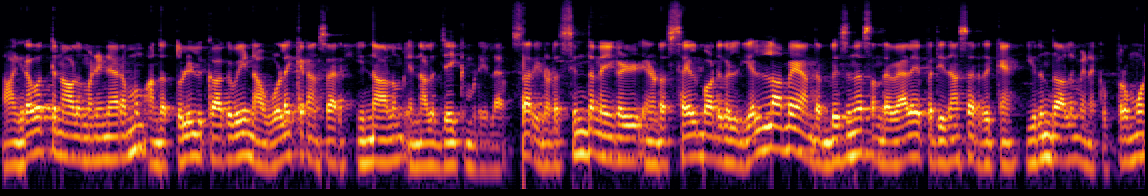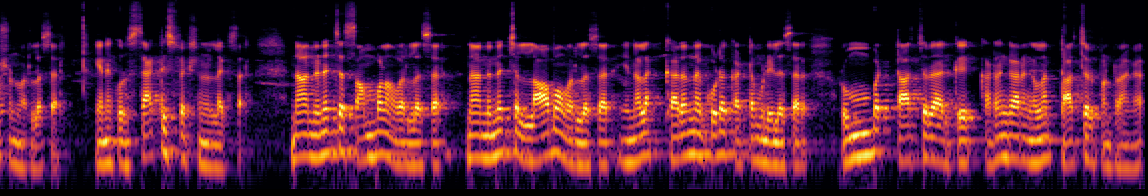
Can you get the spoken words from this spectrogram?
நான் இருபத்தி நாலு மணி நேரமும் அந்த தொழிலுக்காகவே நான் உழைக்கிறேன் சார். இன்னாலும் என்னால் ஜெயிக்க முடியல. சார் என்னோட சிந்தனைகள் என்னோட செயல்பாடுகள் எல்லாமே அந்த பிஸ்னஸ் அந்த வேலையை பற்றி தான் சார் இருக்கேன். இருந்தாலும் எனக்கு ப்ரொமோஷன் வரல சார். எனக்கு ஒரு சாட்டிஸ்ஃபேக்ஷன் இல்லை சார். நான் நினச்ச சம்பளம் வரல சார். நான் நினச்ச லாபம் வரல சார். என்னால் கடனை கூட கட்ட முடியல சார். ரொம்ப டார்ச்சராக இருக்குது கடன்காரங்கள்லாம் டார்ச்சர் பண்ணுறாங்க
